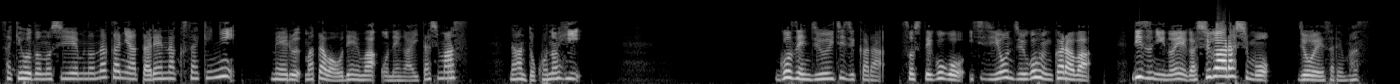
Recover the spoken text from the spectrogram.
先ほどの CM の中にあった連絡先にメールまたはお電話お願いいたします。なんとこの日、午前11時から、そして午後1時45分からは、ディズニーの映画シュガーラッシュも上映されます。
